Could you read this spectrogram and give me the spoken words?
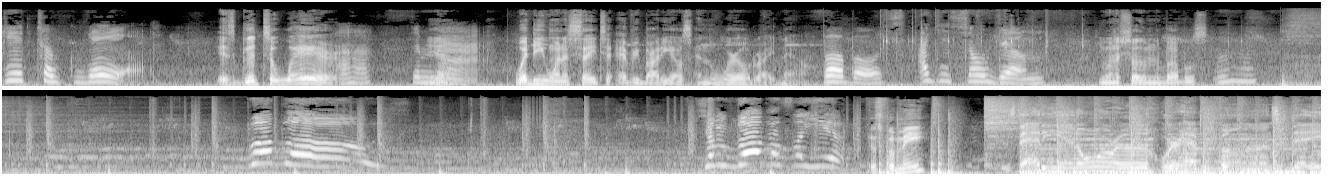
get to wear. It's good to wear. Uh-huh. The Yeah. mask. What do you want to say to everybody else in the world right now? Bubbles. I just show them. You want to show them the bubbles? Mm-hmm. It's for me? Cause Daddy and Aura, we're having fun today.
